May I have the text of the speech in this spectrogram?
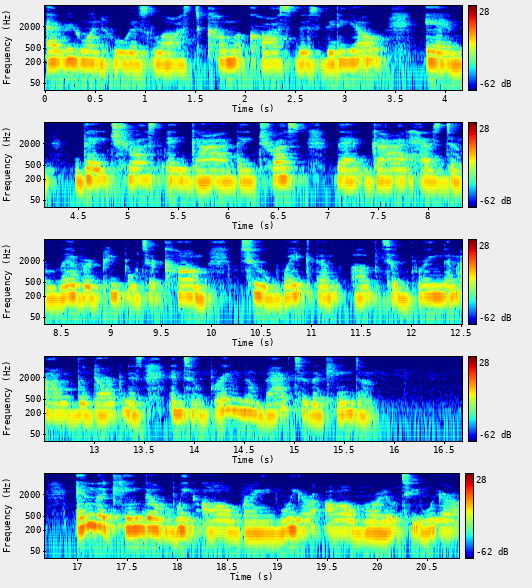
everyone who is lost come across this video and they trust in God. They trust that God has delivered people to come to wake them up, to bring them out of the darkness, and to bring them back to the kingdom. In the kingdom, we all reign. We are all royalty. We are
